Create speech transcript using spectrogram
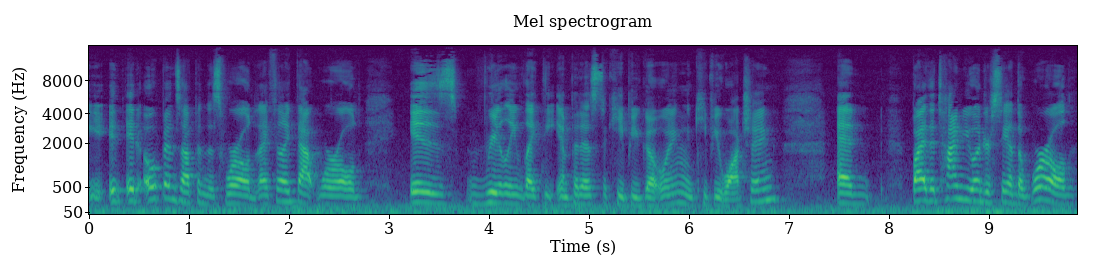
it, it opens up in this world and i feel like that world is really like the impetus to keep you going and keep you watching and by the time you understand the world,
